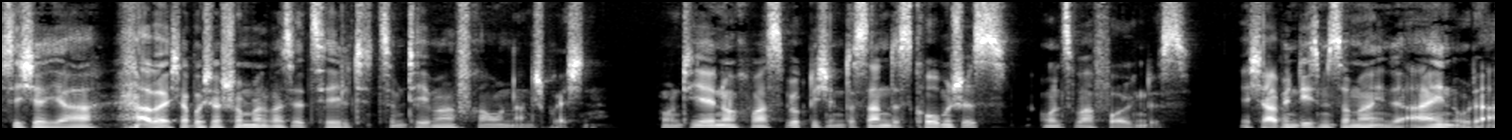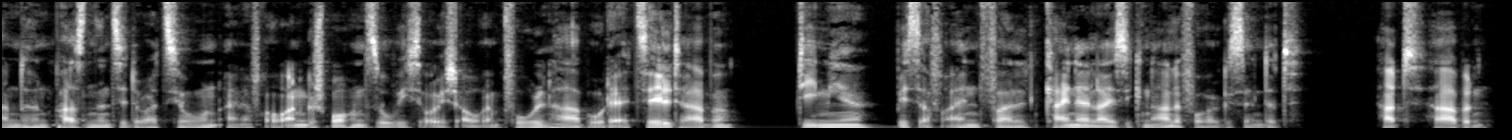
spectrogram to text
Sicher ja, aber ich habe euch ja schon mal was erzählt zum Thema Frauen ansprechen. Und hier noch was wirklich interessantes, komisches, und zwar folgendes. Ich habe in diesem Sommer in der ein oder anderen passenden Situation eine Frau angesprochen, so wie ich es euch auch empfohlen habe oder erzählt habe, die mir bis auf einen Fall keinerlei Signale vorgesendet hat, haben.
